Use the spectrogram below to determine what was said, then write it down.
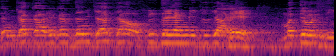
त्यांच्या कार्यकर्त्यांच्या त्या ऑफिस दयांडीचं जे आहे मध्यवर्ती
